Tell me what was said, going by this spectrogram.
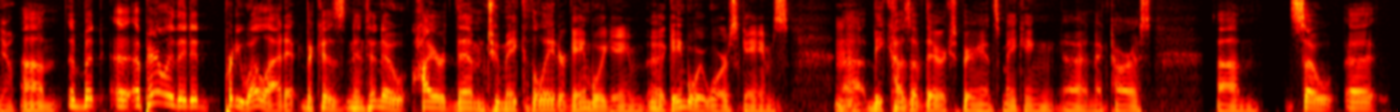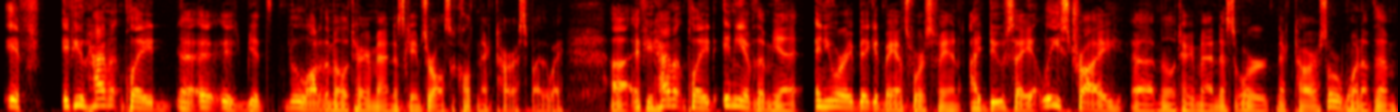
Yeah. Um, but uh, apparently they did pretty well at it because Nintendo hired them to make the later Game Boy game, uh, Game Boy Wars games, uh, because of their experience making uh, Nectaris. Um, so uh, if if you haven't played, uh, it, it's, a lot of the Military Madness games are also called Nectaris, by the way. Uh, if you haven't played any of them yet, and you are a big Advance Wars fan, I do say at least try uh, Military Madness or Nectaris or one of them,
